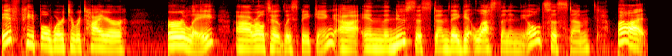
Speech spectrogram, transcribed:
if people were to retire early, uh, relatively speaking. Uh, in the new system, they get less than in the old system, but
